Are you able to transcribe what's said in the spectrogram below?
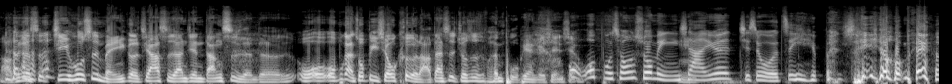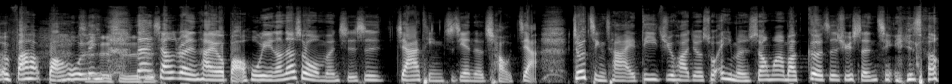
啊，这个是几乎是每一个家事案件当事人的，我我不敢说必修课啦，但是就是很普遍的一个现象。我我补充说明一下，嗯、因为其实我自己本身有配合 发保护令，是是是是，但相对人他有保护令。然后那时候我们其实是家庭之间的吵架，就警察还第一句话就是说：“哎，你们双方要不要各自去申请一张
